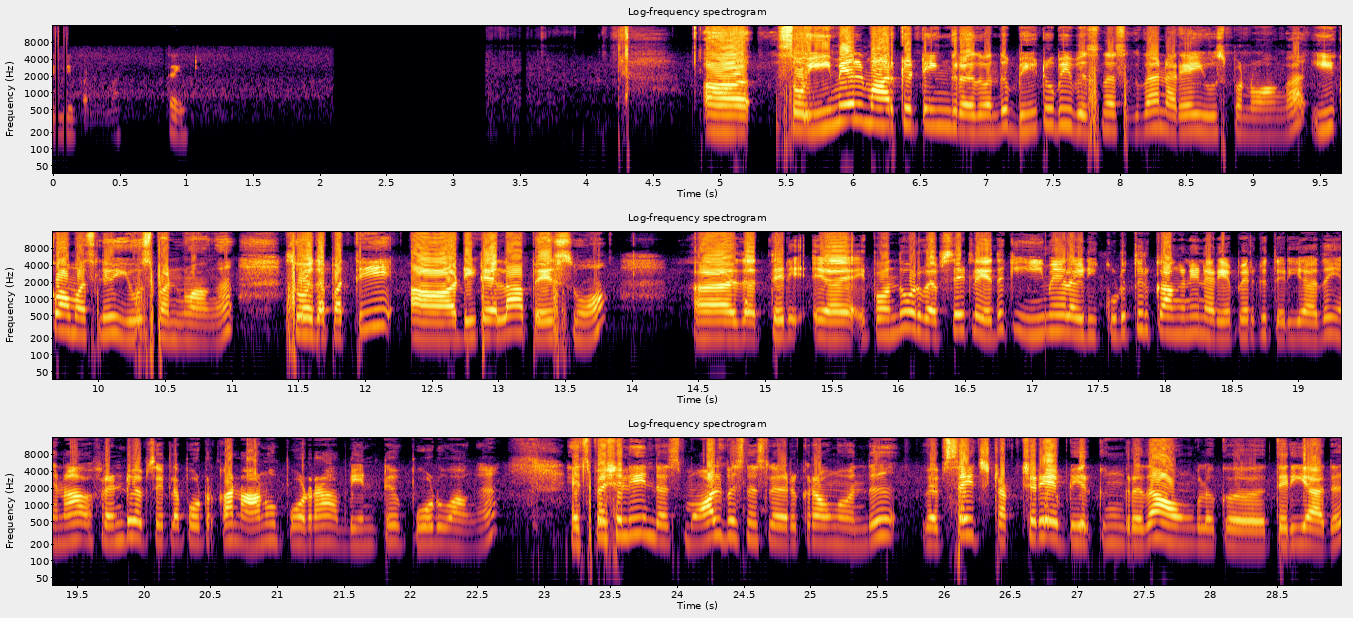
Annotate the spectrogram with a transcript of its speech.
கண்டினியூ பண்ணுங்க தேங்க்யூ ஸோ இமெயில் மார்க்கெட்டிங்கிறது வந்து பி டு பி பிஸ்னஸுக்கு தான் நிறைய யூஸ் பண்ணுவாங்க. இ காமர்ஸ்லேயும் யூஸ் பண்ணுவாங்க. ஸோ இதை பற்றி டீட்டெயிலாக பேசுவோம். இதை தெரி இப்போ வந்து ஒரு வெப்சைட்டில் எதுக்கு இமெயில் ஐடி கொடுத்துருக்காங்கன்னே நிறைய பேருக்கு தெரியாது. ஏன்னா ஃப்ரெண்டு வெப்சைட்டில் போட்டிருக்கா நானும் போடுறேன் அப்படின்ட்டு போடுவாங்க. எஸ்பெஷலி இந்த ஸ்மால் பிஸ்னஸில் இருக்கிறவங்க வந்து வெப்சைட் ஸ்ட்ரக்சரே எப்படி இருக்குங்கிறது அவங்களுக்கு தெரியாது.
